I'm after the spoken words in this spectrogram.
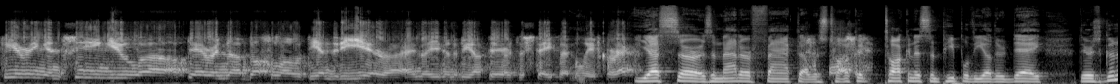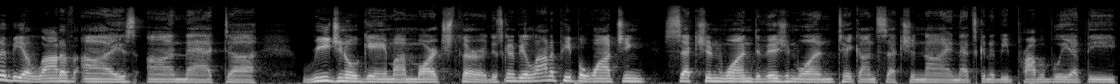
hearing and seeing you uh, up there in uh, Buffalo at the end of the year. Uh, I know you're going to be up there at the States, I believe, correct? Yes, sir. As a matter of fact, I was talking talking to some people the other day. There's going to be a lot of eyes on that uh, regional game on March 3rd. There's going to be a lot of people watching Section One, Division One take on Section Nine. That's going to be probably at the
